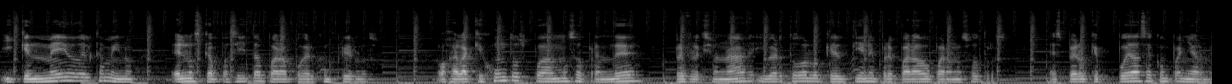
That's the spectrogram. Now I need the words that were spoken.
y que en medio del camino Él nos capacita para poder cumplirlos. Ojalá que juntos podamos aprender, reflexionar y ver todo lo que Él tiene preparado para nosotros. Espero que puedas acompañarme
